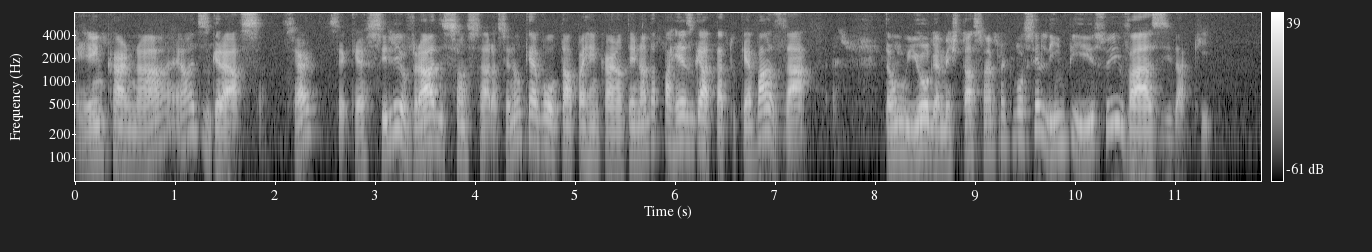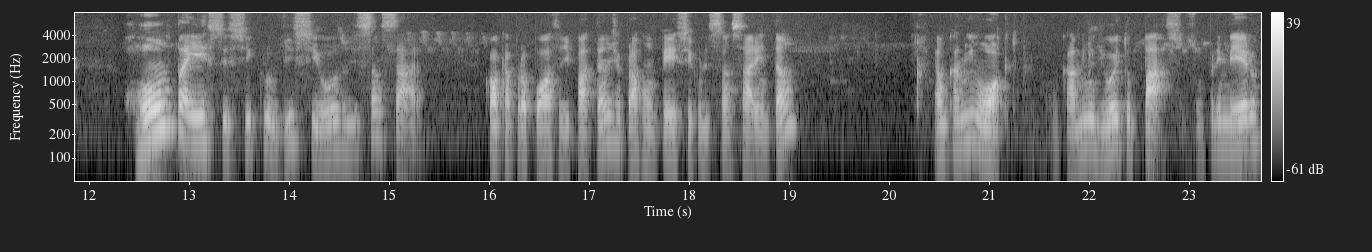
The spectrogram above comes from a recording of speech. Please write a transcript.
reencarnar é uma desgraça, certo? Você quer se livrar de samsara, você não quer voltar para reencarnar, não tem nada para resgatar, tu quer vazar. Então o yoga, a meditação é para que você limpe isso e vaze daqui. Rompa esse ciclo vicioso de samsara. Qual é a proposta de Patanjali para romper esse ciclo de samsara então? É um caminho óctuplo um caminho de oito passos. O primeiro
